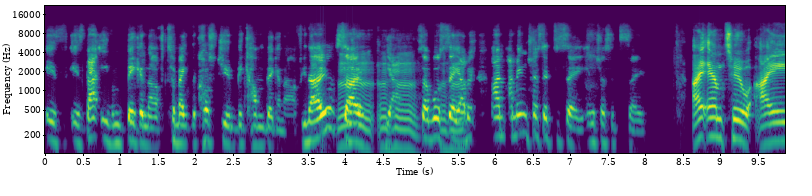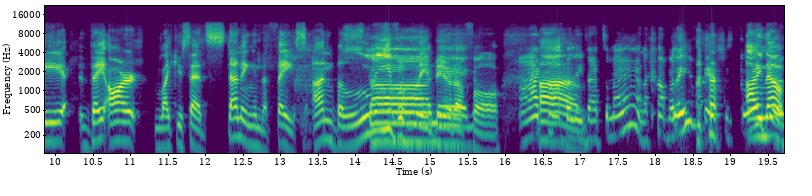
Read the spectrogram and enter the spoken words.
is is that even big enough to make the costume become big enough? You know, so Mm, yeah, so we'll see. I mhm. mean, I'm I'm interested to see, interested to see. I am too. I they are like you said, stunning in the face, unbelievably Stunning. beautiful. I can't believe Um, that's a man. I can't believe it. She's I know.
